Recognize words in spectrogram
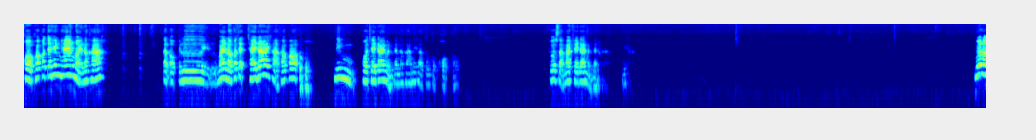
ขอบเขาก็จะแห้งๆหน่อยนะคะ ตัดออกไปเลย หรือไม่เราก็จะใช้ได้ค่ะเขาก็นิ่มพอใช้ได้เหมือนกันนะคะนี่ค่ะ ตรงขอบขอบเขาก็สามารถใช้ได้เหมือนกันค่ะนี่ค่ะ เมื่อเรา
